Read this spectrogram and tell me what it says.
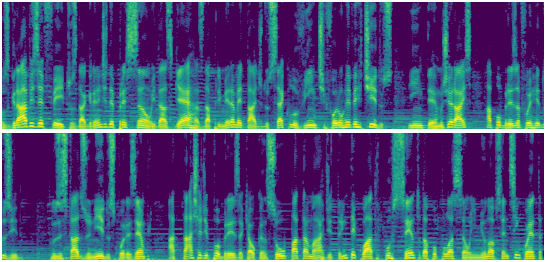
Os graves efeitos da Grande Depressão e das guerras da primeira metade do século XX foram revertidos e, em termos gerais, a pobreza foi reduzida. Nos Estados Unidos, por exemplo, a taxa de pobreza que alcançou o patamar de 34% da população em 1950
